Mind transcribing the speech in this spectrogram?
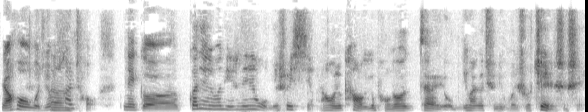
然后我觉得不算丑。那个关键的问题是那天我没睡醒，然后我就看我一个朋友在我们另外一个群里问说这人是谁。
